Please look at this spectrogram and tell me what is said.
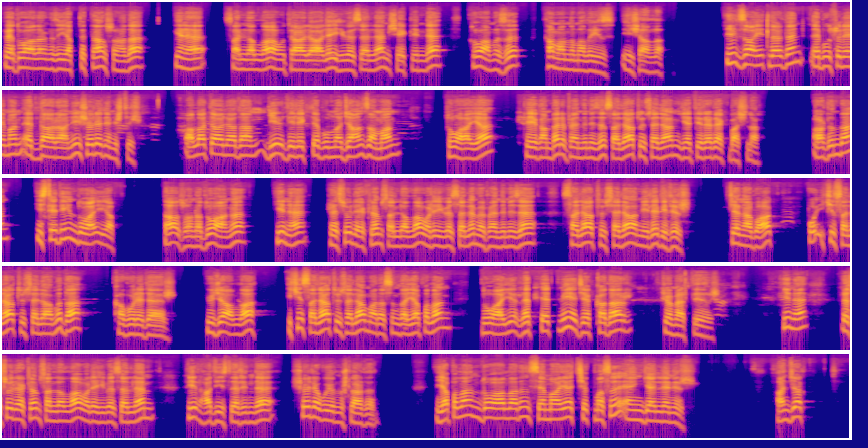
ve dualarımızı yaptıktan sonra da yine sallallahu teala aleyhi ve sellem şeklinde duamızı tamamlamalıyız inşallah. İlk zahitlerden Ebu Süleyman Eddarani şöyle demiştir. Allah Teala'dan bir dilekte bulunacağın zaman duaya Peygamber Efendimiz'e salatu selam getirerek başlar. Ardından istediğin duayı yap. Daha sonra duanı yine Resul-i Ekrem sallallahu aleyhi ve sellem Efendimiz'e salatu selam ile bitir. Cenab-ı Hak bu iki salatü selamı da kabul eder. Yüce Allah iki salatü selam arasında yapılan duayı reddetmeyecek kadar cömerttir. Yine Resul-i Ekrem sallallahu aleyhi ve sellem bir hadislerinde şöyle buyurmuşlardır. Yapılan duaların semaya çıkması engellenir. Ancak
